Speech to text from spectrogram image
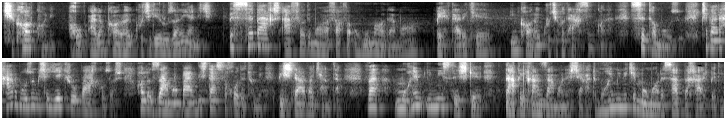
چی کار کنیم؟ خب الان کارهای کوچیک روزانه یعنی چی؟ به سه بخش افراد موفق و عموم آدما بهتره که این کارهای کوچیک رو تقسیم کنن. سه تا موضوع که برای هر موضوع میشه یک رو وقت گذاشت. حالا زمان بندیش دست خودتونی بیشتر و کمتر. و مهم این نیستش که دقیقا زمانش چقدر. مهم اینه که ممارست به خرج بدین.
